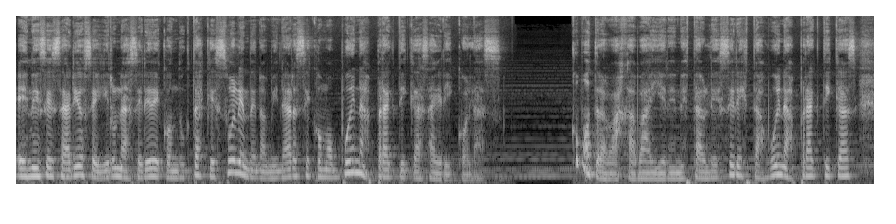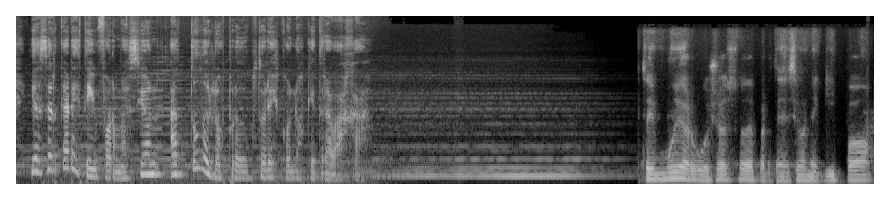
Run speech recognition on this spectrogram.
es necesario seguir una serie de conductas que suelen denominarse como buenas prácticas agrícolas. ¿Cómo trabaja Bayer en establecer estas buenas prácticas y acercar esta información a todos los productores con los que trabaja? Estoy muy orgulloso de pertenecer a un equipo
